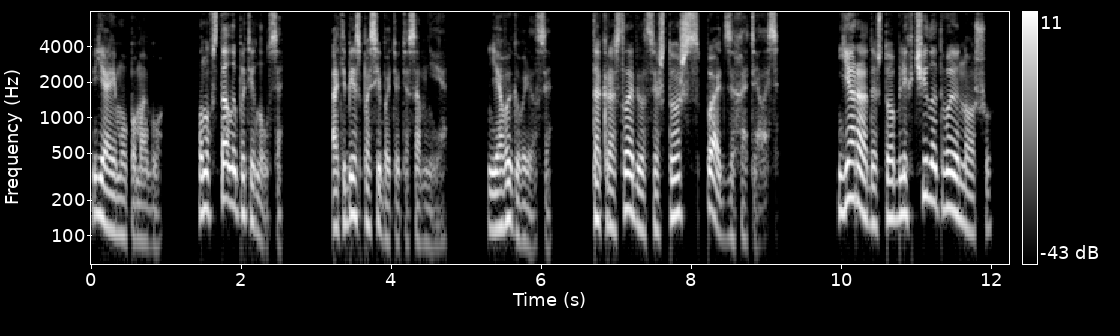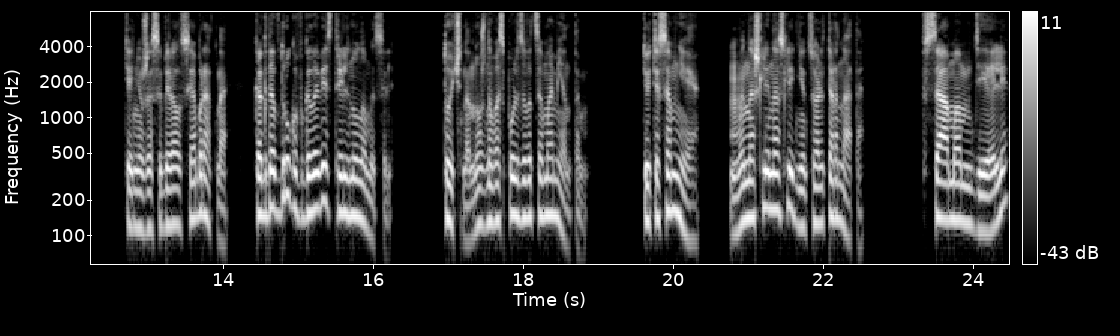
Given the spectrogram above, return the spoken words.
я ему помогу. Он встал и потянулся. А тебе спасибо, тетя Сомния. Я выговорился. Так расслабился, что аж спать захотелось. Я рада, что облегчила твою ношу. Тень уже собирался обратно, когда вдруг в голове стрельнула мысль. Точно, нужно воспользоваться моментом. Тетя Сомнея, мы нашли наследницу альтерната. В самом деле?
